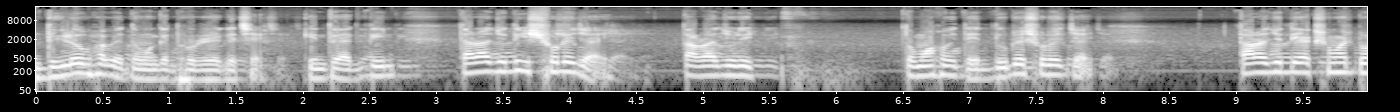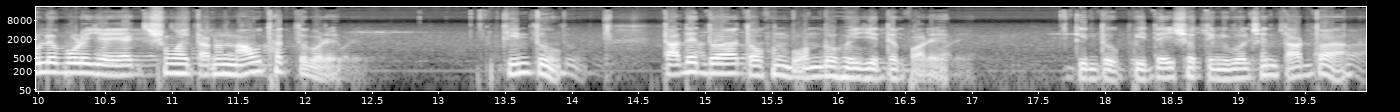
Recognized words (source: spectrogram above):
দৃঢ়ভাবে তোমাকে ধরে রেখেছে। কিন্তু একদিন তারা যদি সরে যায়, তারা যদি তোমা হইতে দূরে সরে যায়, তারা যদি এক সময় টলে পড়ে যায়, এক সময় তারা নাও থাকতে পারে। কিন্তু তাদের দয়া তখন বন্ধ হয়ে যেতে পারে। কিন্তু পিতা তিনি বলছেন, তার দয়া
